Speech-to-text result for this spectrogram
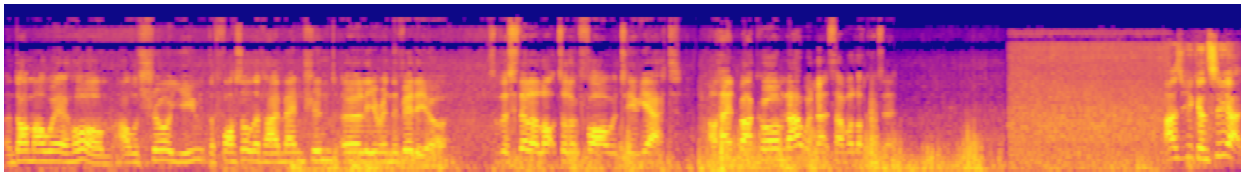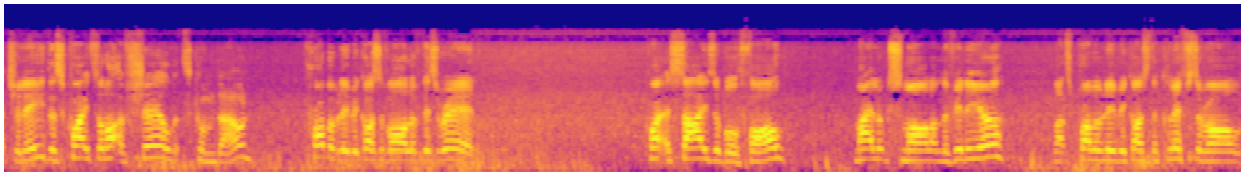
and on my way home, I will show you the fossil that I mentioned earlier in the video. So there's still a lot to look forward to yet. I'll head back home now and let's have a look at it. As you can see actually, there's quite a lot of shale that's come down, probably because of all of this rain quite a sizable fall. Might look small on the video. That's probably because the cliffs are all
